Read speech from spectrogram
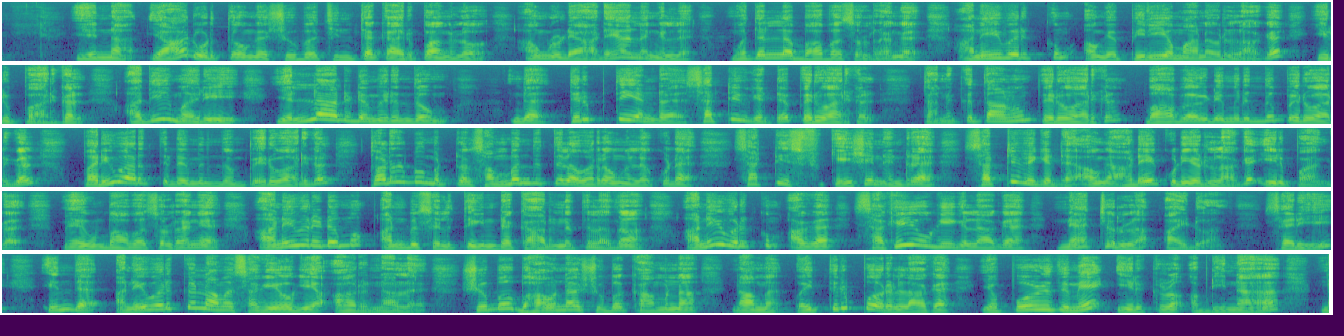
ஏன்னா யார் ஒருத்தவங்க சுப சிந்தக்காக இருப்பாங்களோ அவங்களுடைய அடையாளங்களில் முதல்ல பாபா சொல்கிறாங்க அனைவருக்கும் அவங்க பிரியமானவர்களாக இருப்பார்கள். அதே மாதிரி எல்லாரிடமிருந்தும் இந்த திருப்தி என்ற சர்டிஃபிகேட்டை பெறுவார்கள். தனக்குத்தானும் பெறுவார்கள் பாபாவிடமிருந்தும் பெறுவார்கள் பரிவாரத்திடமிருந்தும் பெறுவார்கள். தொடர்பு மற்றும் சம்பந்தத்தில் வர்றவங்கள கூட சர்டிஃபிகேஷன் என்ற சர்டிஃபிகேட்டை அவங்க அடையக்கூடியவர்களாக இருப்பாங்க. மேலும் பாபா சொல்கிறாங்க அனைவரிடமும் அன்பு செலுத்துகின்ற காரணத்தில் தான் அனைவருக்கும் ஆக சகயோகிகளாக நேச்சுரலாக ஆயிடுவாங்க. சரி இந்த அனைவருக்கும் நாம் சகயோகியாக ஆகிறதுனால சுப பாவனா சுப காமனா நாம் வைத்திருப்பவர்களாக எப்பொழுதுமே இருக்கிறோம் அப்படின்னா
